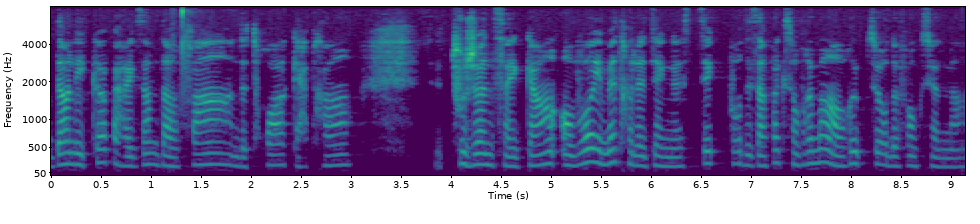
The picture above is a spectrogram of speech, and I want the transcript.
dans les cas, par exemple, d'enfants de 3, 4 ans, tout jeunes 5 ans, on va émettre le diagnostic pour des enfants qui sont vraiment en rupture de fonctionnement.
